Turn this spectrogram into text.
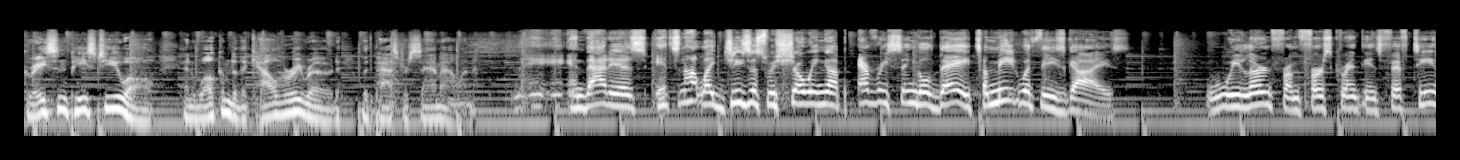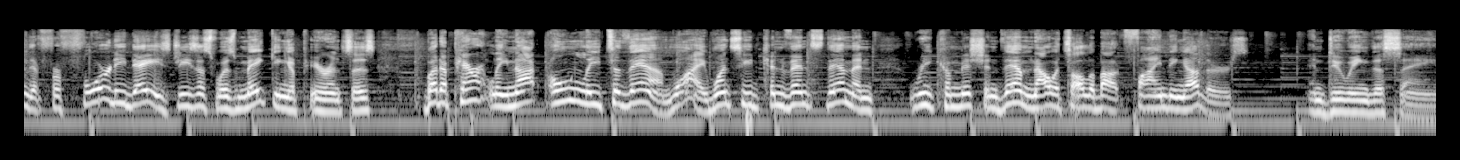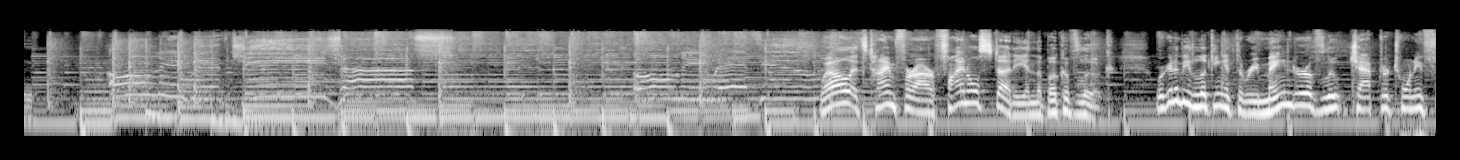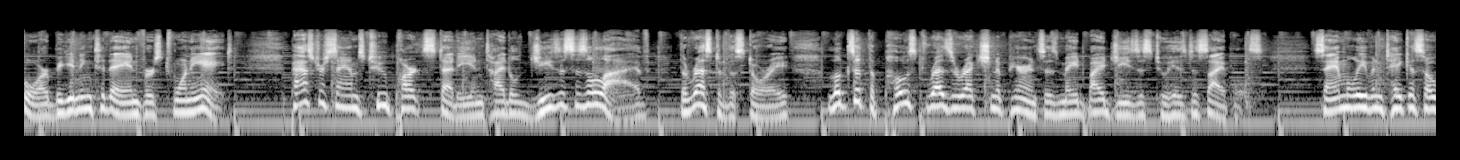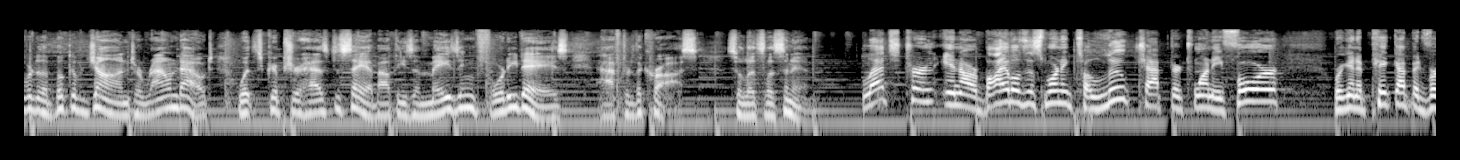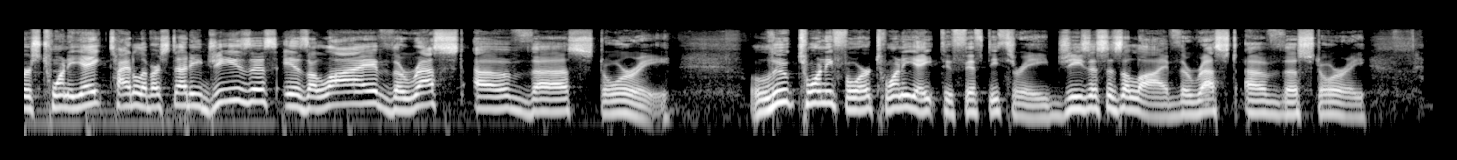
Grace and peace to you all, and welcome to the Calvary Road with Pastor Sam Allen. And that is, it's not like Jesus was showing up every single day to meet with these guys. We learned from 1 Corinthians 15 that for 40 days Jesus was making appearances, but apparently not only to them. Why? Once he'd convinced them and recommissioned them, now it's all about finding others and doing the same. Well, it's time for our final study in the book of Luke. We're going to be looking at the remainder of Luke chapter 24, beginning today in verse 28. Pastor Sam's two part study entitled Jesus is Alive, the rest of the story, looks at the post resurrection appearances made by Jesus to his disciples. Sam will even take us over to the book of John to round out what Scripture has to say about these amazing 40 days after the cross. So let's listen in. Let's turn in our Bibles this morning to Luke chapter 24. We're going to pick up at verse 28, title of our study Jesus is Alive, the rest of the story. Luke 24, 28 to 53. Jesus is alive, the rest of the story.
